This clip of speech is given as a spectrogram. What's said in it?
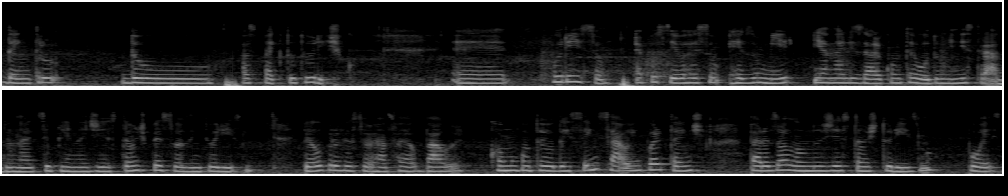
dentro do aspecto turístico. É, por isso, é possível resumir e analisar o conteúdo ministrado na disciplina de Gestão de Pessoas em Turismo pelo professor Rafael Bauer como um conteúdo essencial e importante para os alunos de gestão de turismo, pois,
